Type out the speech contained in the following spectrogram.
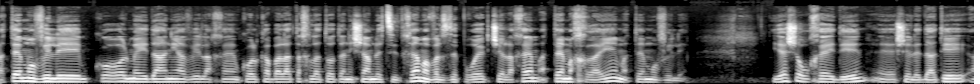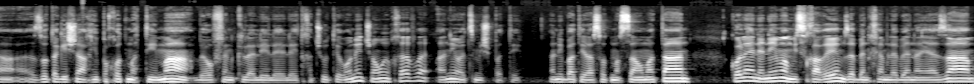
אתם מובילים, כל מידע אני אביא לכם, כל קבלת החלטות אני שם לצדכם, אבל זה פרויקט שלכם, אתם אחראים, אתם מובילים. יש עורכי דין, אה, שלדעתי זאת הגישה הכי פחות מתאימה באופן כללי להתחדשות עירונית, שאומרים, חבר'ה, אני יועץ משפטי. אני באתי לעשות משא ומתן, כל העניינים המסחריים זה ביניכם לבין היזם,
